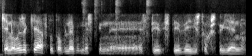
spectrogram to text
Και νομίζω και αυτό το βλέπουμε στην, ε, στη, στη δίγη των Χριστουγέννων.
